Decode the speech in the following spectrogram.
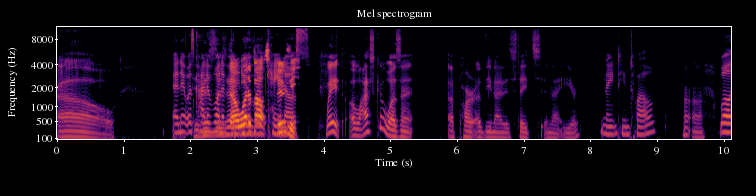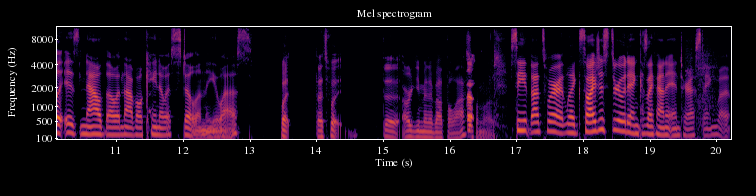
Oh. And it was Did kind of one of is the it- Now, what about volcanoes. Wait, Alaska wasn't a part of the United States in that year. 1912. Uh-uh. Well, it is now though, and that volcano is still in the U.S. But that's what the argument about the last Uh, one was. See, that's where it like so I just threw it in because I found it interesting, but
